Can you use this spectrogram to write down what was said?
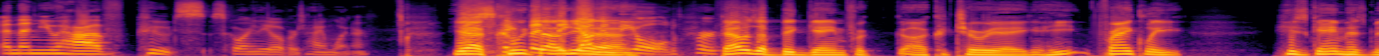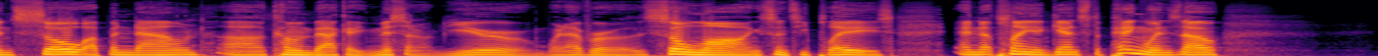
And then you have Coots scoring the overtime winner. yeah, Coots- the, uh, the young yeah. and the old. Perfect. That was a big game for uh, Couturier. He, frankly, his game has been so up and down, uh, coming back, uh, missing a year or whatever, it's so long since he plays, and uh, playing against the Penguins now.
